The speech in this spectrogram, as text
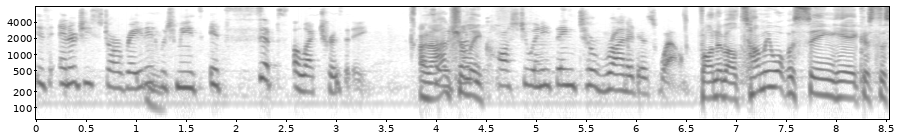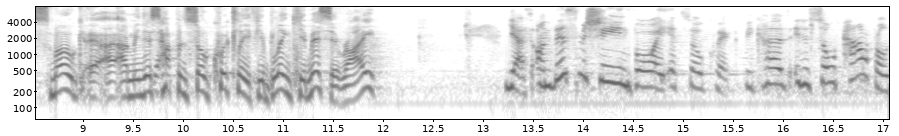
is Energy Star rated, mm. which means it sips electricity. And so actually, it doesn't cost you anything to run it as well. Vonabell, tell me what we're seeing here, because the smoke, I, I mean, this yeah. happens so quickly. If you blink, you miss it, right? Yes, on this machine, boy, it's so quick because it is so powerful.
